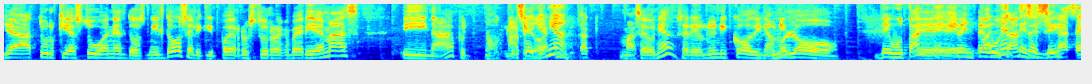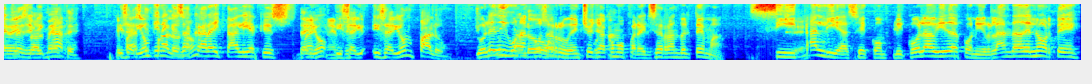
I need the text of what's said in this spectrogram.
Ya Turquía estuvo en el 2002, el equipo de Rustu Rugby y demás. Y nada, pues no, Macedonia. Macedonia sería el único, digámoslo Debutante, eh, eventualmente. sí, eventualmente. Y sería un palo, tiene que sacar a Italia, que es. y, sería, un palo. Yo le digo una cosa, Rubencho, ya como para ir cerrando el tema. Si Italia se complicó la vida con Irlanda del Norte,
